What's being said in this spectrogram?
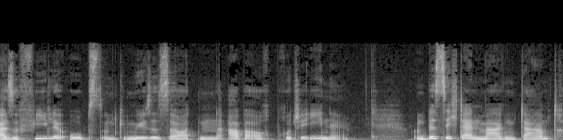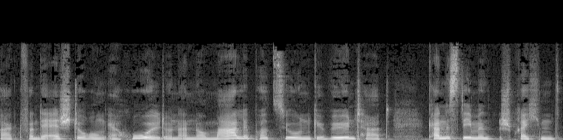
also viele Obst- und Gemüsesorten, aber auch Proteine. Und bis sich dein Magen-Darm-Trakt von der Essstörung erholt und an normale Portionen gewöhnt hat, kann es dementsprechend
